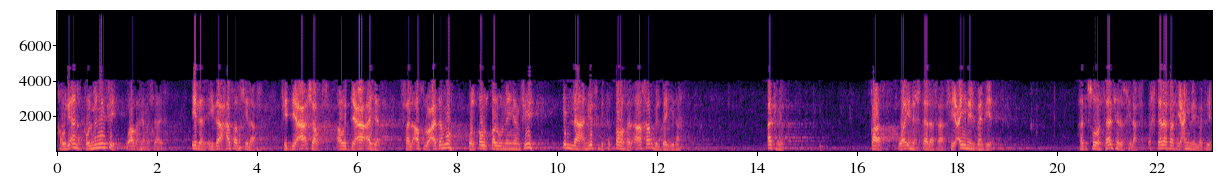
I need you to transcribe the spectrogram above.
قولي أنا قول من ينفيه واضح يا مشايخ. اذا إذا حصل خلاف في ادعاء شرط أو ادعاء أجل فالأصل عدمه والقول قول من ينفيه إلا أن يثبت الطرف الآخر بالبينة. أكمل. قال وإن اختلف في عين المبيع. هذه الصورة الثالثة للخلاف. اختلف في عين المبيع.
